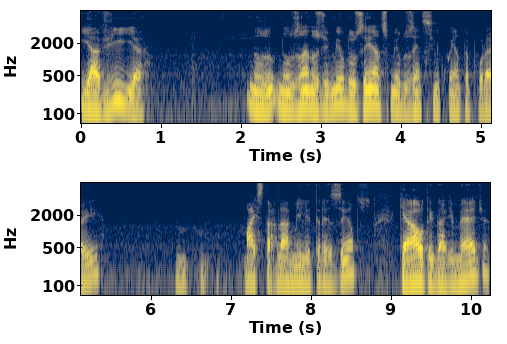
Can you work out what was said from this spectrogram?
E havia, no, nos anos de 1200, 1250 por aí, mais tardar 1300, que é a Alta Idade Média,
